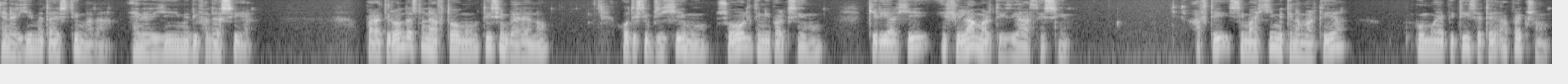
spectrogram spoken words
ενεργεί με τα αισθήματα, ενεργεί με τη φαντασία. Παρατηρώντας τον εαυτό μου, τι συμπεραίνω, ότι στην ψυχή μου, σε όλη την ύπαρξή μου, κυριαρχεί η φιλάμαρτη διάθεση. Αυτή συμμαχεί με την αμαρτία που μου επιτίθεται απ' έξω.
